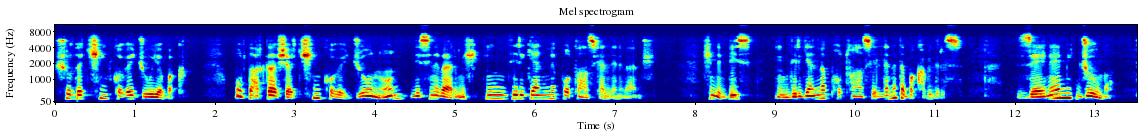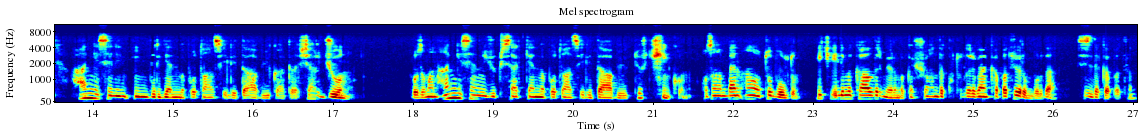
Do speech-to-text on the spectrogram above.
şurada çinko ve cu'ya bakın. Burada arkadaşlar çinko ve cu'nun nesini vermiş? İndirgenme potansiyellerini vermiş. Şimdi biz indirgenme potansiyellerine de bakabiliriz. Zn mi Cu mu? Hangisinin indirgenme potansiyeli daha büyük arkadaşlar? Cu'nun. O zaman hangisinin yükseltgenme potansiyeli daha büyüktür? Çinko'nun. O zaman ben anotu buldum. Hiç elimi kaldırmıyorum. Bakın şu anda kutuları ben kapatıyorum burada. Siz de kapatın.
